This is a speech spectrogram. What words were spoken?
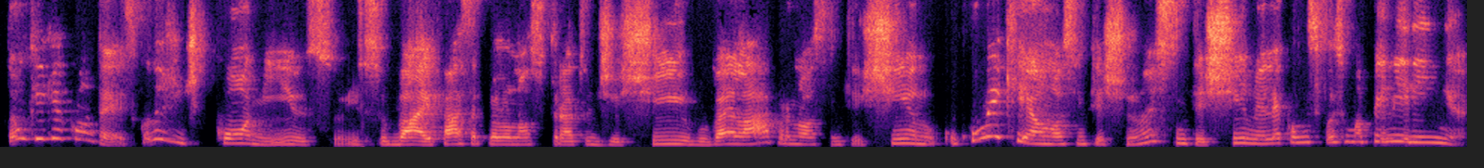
Então, o que, que acontece? Quando a gente come isso, isso vai, passa pelo nosso trato digestivo, vai lá para o nosso intestino. Como é que é o nosso intestino? Nosso intestino ele é como se fosse uma peneirinha.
